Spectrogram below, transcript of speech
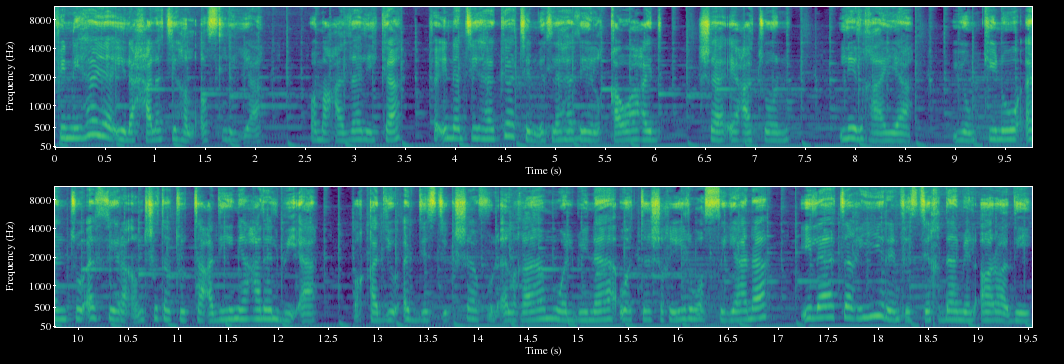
في النهاية إلى حالتها الأصلية، ومع ذلك فإن انتهاكات مثل هذه القواعد شائعة للغاية يمكن أن تؤثر أنشطة التعدين على البيئة وقد يؤدي استكشاف الألغام والبناء والتشغيل والصيانة إلى تغيير في استخدام الأراضي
